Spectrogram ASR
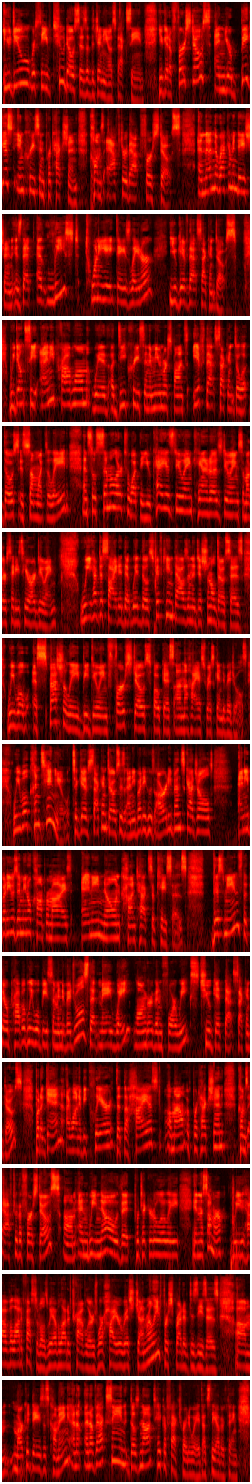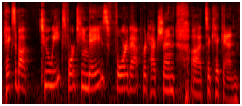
you do receive two doses of the Jynneos vaccine. You get a first dose, and your biggest increase in protection comes after that first dose. And then the recommendation is that at least 28 days later, you give that second dose. We don't see any problem with a decrease in immune response if that second dose is somewhat delayed. And so, similar to what the UK is doing, Canada is doing, some other cities here are doing, we have decided that with those 15,000 additional doses, we will especially be doing first dose focus on the highest risk individuals. We will continue to give second doses anybody who's already been scheduled anybody who's immunocompromised, any known contacts of cases. This means that there probably will be some individuals that may wait longer than four weeks to get that second dose. But again, I want to be clear that the highest amount of protection comes after the first dose. Um, and we know that, particularly in the summer, we have a lot of festivals, we have a lot of travelers. We're higher risk generally for spread of diseases. Um, market days is coming, and, and a vaccine does not take effect right away. That's the other thing. It takes about two weeks, 14 days for that protection uh, to kick in.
